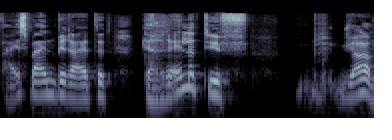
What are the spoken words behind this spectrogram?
Weißwein bereitet, der relativ ja,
